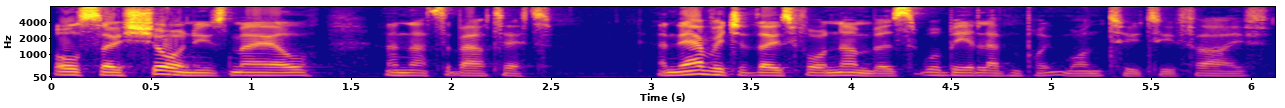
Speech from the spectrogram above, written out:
also Sean who's male, and that's about it. And the average of those four numbers will be 11.1225.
